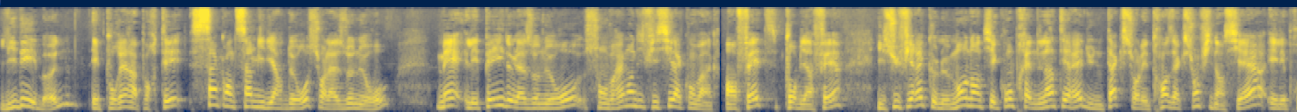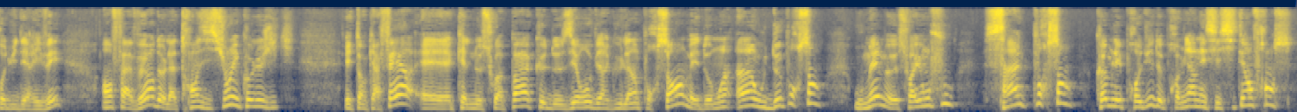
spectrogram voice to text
L'idée est bonne et pourrait rapporter 55 milliards d'euros sur la zone euro, mais les pays de la zone euro sont vraiment difficiles à convaincre. En fait, pour bien faire, il suffirait que le monde entier comprenne l'intérêt d'une taxe sur les transactions financières et les produits dérivés en faveur de la transition écologique. Et tant qu'à faire, eh, qu'elle ne soit pas que de 0,1%, mais d'au moins 1 ou 2%, ou même, euh, soyons fous, 5%, comme les produits de première nécessité en France.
